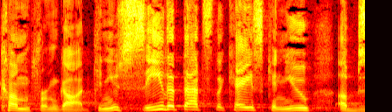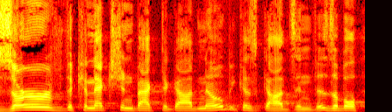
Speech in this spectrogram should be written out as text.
come from God. Can you see that that's the case? Can you observe the connection back to God? No, because God's invisible.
